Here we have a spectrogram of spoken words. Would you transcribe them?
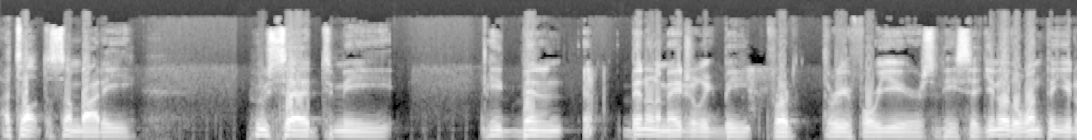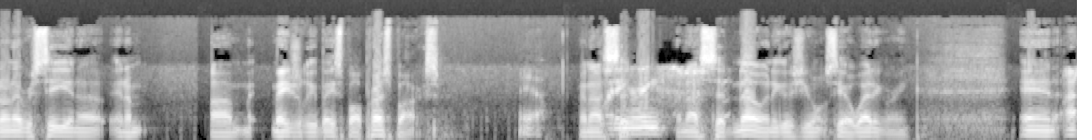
I talked to somebody who said to me he'd been been on a major league beat for three or four years, and he said, "You know, the one thing you don't ever see in a in a um, Major League Baseball press box." Yeah. And I Wedding said, rings? and I said no, and he goes, "You won't see a wedding ring." And I,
